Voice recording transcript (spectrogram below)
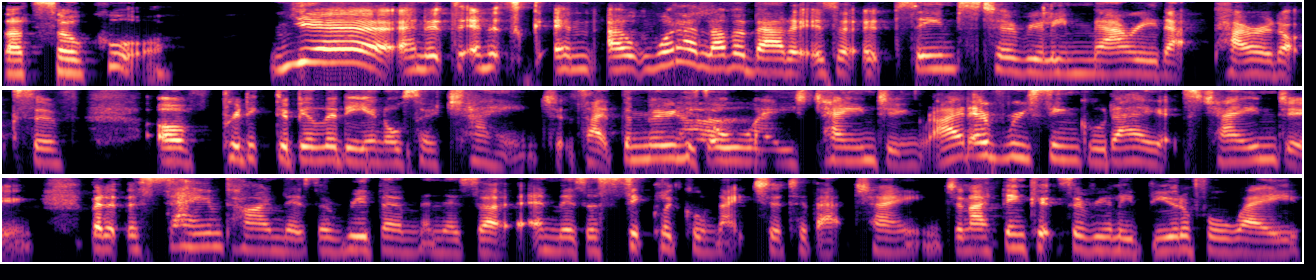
that's so cool. Yeah and it's and it's and uh, what i love about it is that it seems to really marry that paradox of of predictability and also change it's like the moon yeah. is always changing right every single day it's changing but at the same time there's a rhythm and there's a and there's a cyclical nature to that change and i think it's a really beautiful way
